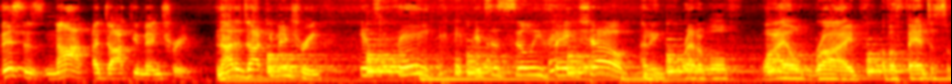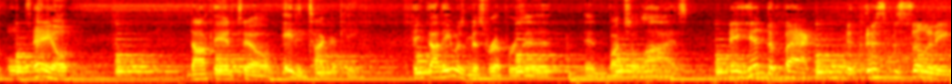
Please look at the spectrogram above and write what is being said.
This is not a documentary. Not a documentary. It's fake. It's a silly fake show. An incredible, wild ride of a fanciful tale. Doc Antle hated Tiger King. He thought he was misrepresented in a bunch of lies. They hid the fact that this facility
